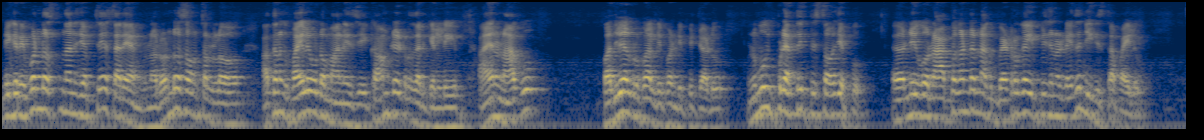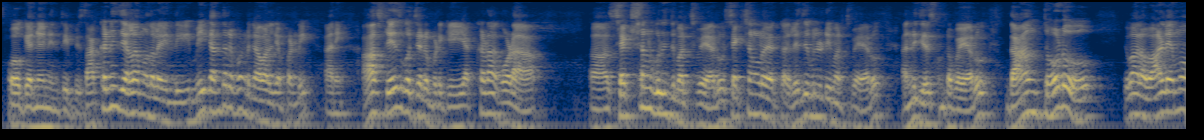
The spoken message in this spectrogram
నీకు రిఫండ్ వస్తుందని చెప్తే సరే అనుకున్నా రెండో సంవత్సరంలో అతనికి ఫైల్ ఇవ్వడం మానేసి కాంపిటేటర్ దగ్గరికి వెళ్ళి ఆయన నాకు పదివేల రూపాయలు రిఫండ్ ఇప్పించాడు. నువ్వు ఇప్పుడు ఎంత ఇప్పిస్తావో చెప్పు. నీకు నా అంతకంటే నాకు బెటర్గా ఇప్పించినట్టయితే నీకు ఇస్తా ఫైలు. ఓకే నేను ఇంత ఇప్పిస్తాను అక్కడి నుంచి ఎలా మొదలైంది? మీకు ఎంత రిఫండ్ కావాలి చెప్పండి అని. ఆ స్టేజ్కి వచ్చేటప్పటికి ఎక్కడా కూడా సెక్షన్ గురించి మర్చిపోయారు సెక్షన్లో యొక్క ఎలిజిబిలిటీ మర్చిపోయారు అన్నీ చేసుకుంటూ పోయారు. దాంతోడు ఇవాళ వాళ్ళేమో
